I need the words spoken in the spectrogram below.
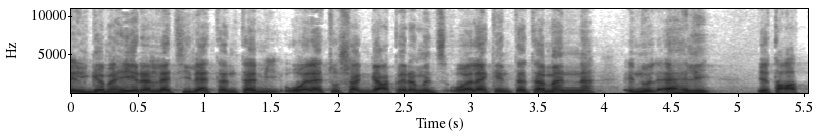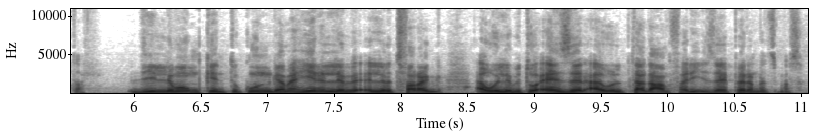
الجماهير التي لا تنتمي ولا تشجع بيراميدز ولكن تتمنى إنه الأهلي يتعطل. دي اللي ممكن تكون جماهير اللي اللي بتفرج أو اللي بتؤازر أو اللي بتدعم فريق زي بيراميدز مثلا.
